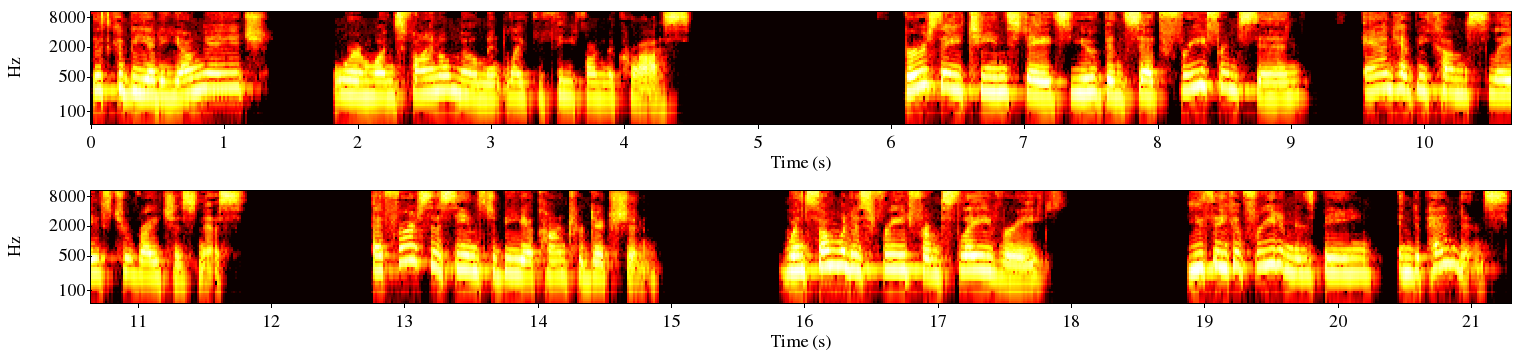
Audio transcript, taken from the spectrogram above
This could be at a young age or in one's final moment, like the thief on the cross. Verse 18 states, You have been set free from sin and have become slaves to righteousness. At first, this seems to be a contradiction. When someone is freed from slavery, you think of freedom as being independence.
